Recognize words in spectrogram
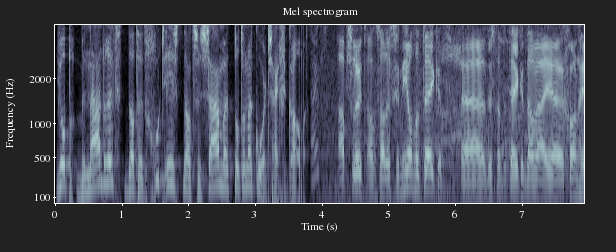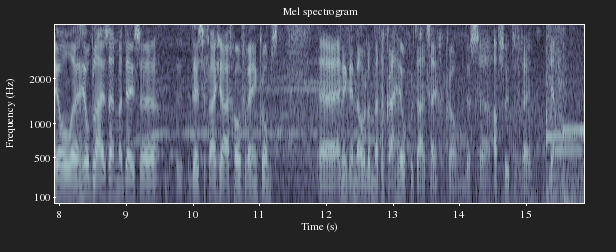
Job benadrukt dat het goed is dat ze samen tot een akkoord zijn gekomen. Absoluut, anders had ik ze niet ondertekend. Uh, dus dat betekent dat wij uh, gewoon heel, uh, heel blij zijn met deze, deze vijfjarige overeenkomst. en ik denk dat we er met elkaar heel goed uit zijn gekomen. Dus absoluut tevreden. Ja.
